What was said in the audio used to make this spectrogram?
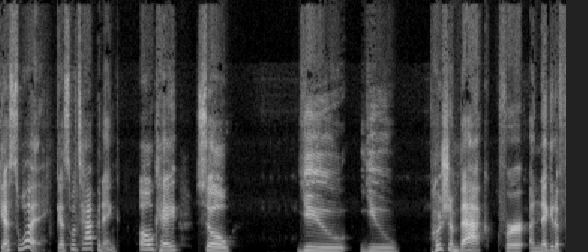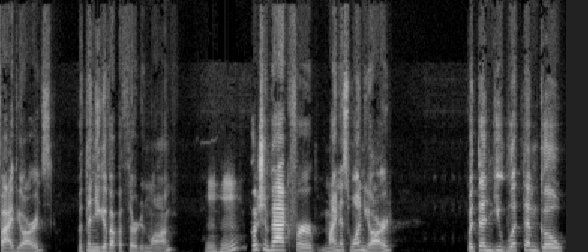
Guess what? Guess what's happening? Okay, so you you push them back for a negative five yards, but then you give up a third and long. Mhm. Push them back for minus one yard, but then you let them go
